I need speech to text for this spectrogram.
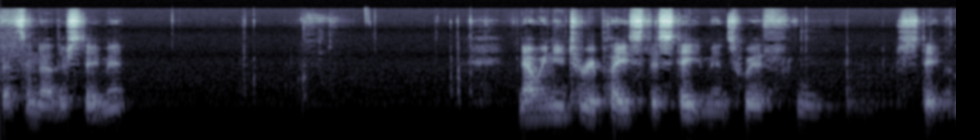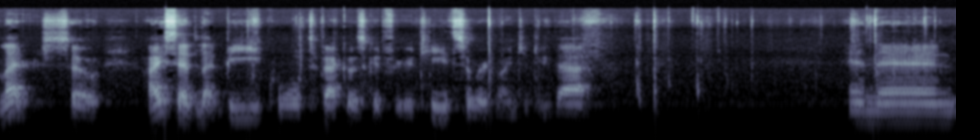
That's another statement. Now we need to replace the statements with statement letters. So I said let B equal tobacco is good for your teeth, so we're going to do that. And then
